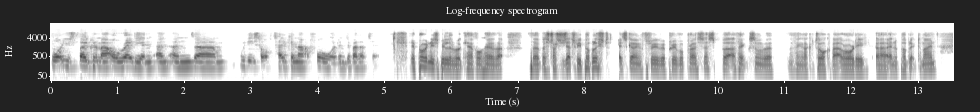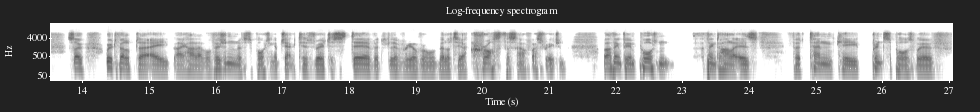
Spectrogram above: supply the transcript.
what you've spoken about already and and and um, really sort of taken that forward and developed it? It probably needs to be a little bit careful here that the, the strategy is yet to be published. It's going through the approval process, but I think some of the, the things I can talk about are already uh, in the public domain. So we've developed a, a high level vision of supporting objectives really to steer the delivery of rural mobility across the southwest region. But I think the important thing to highlight is for 10 key principles with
